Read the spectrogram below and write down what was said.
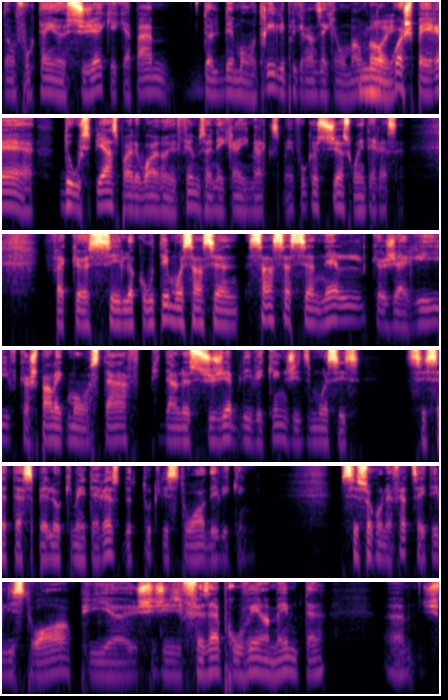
Donc, il faut que tu aies un sujet qui est capable de le démontrer, les plus grands écrans au monde. Oui. Pourquoi je paierais euh, 12$ piastres pour aller voir un film sur un écran IMAX? Ben, il faut que le sujet soit intéressant. Fait que c'est le côté, moi, sensa- sensationnel que j'arrive, que je parle avec mon staff, puis dans le sujet des Vikings, j'ai dit, moi, c'est cet aspect-là qui m'intéresse de toute l'histoire des Vikings. C'est ça qu'on a fait, ça a été l'histoire, puis euh, j'ai faisais approuver en même temps. Euh, je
